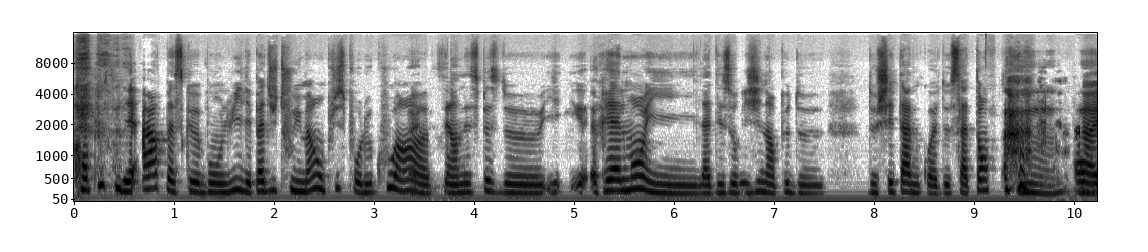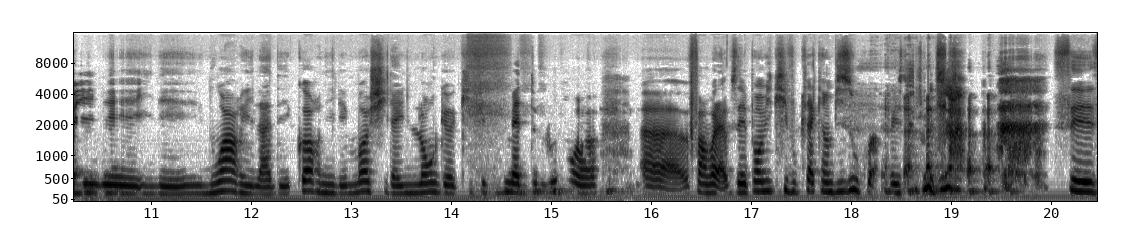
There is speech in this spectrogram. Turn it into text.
Krampus, il est hard parce que, bon, lui, il n'est pas du tout humain. En plus, pour le coup, hein, ouais. c'est un espèce de... Il, réellement, il a des origines un peu de de chétane, quoi, de Satan. Mmh, euh, il, est, il, est, noir, il a des cornes, il est moche, il a une langue qui fait 10 mètres de long. Euh, euh, enfin voilà, vous n'avez pas envie qu'il vous claque un bisou, quoi. c'est,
